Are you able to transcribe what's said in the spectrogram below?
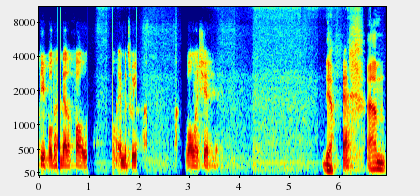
be people that that fall in between wall and ship. Yeah. yeah. Um,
